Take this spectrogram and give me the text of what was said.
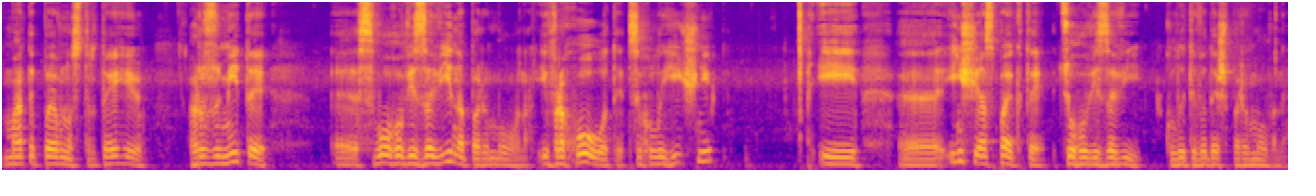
мати певну стратегію, розуміти е, свого візаві на перемовинах і враховувати психологічні і е, інші аспекти цього візаві, коли ти ведеш перемовини.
